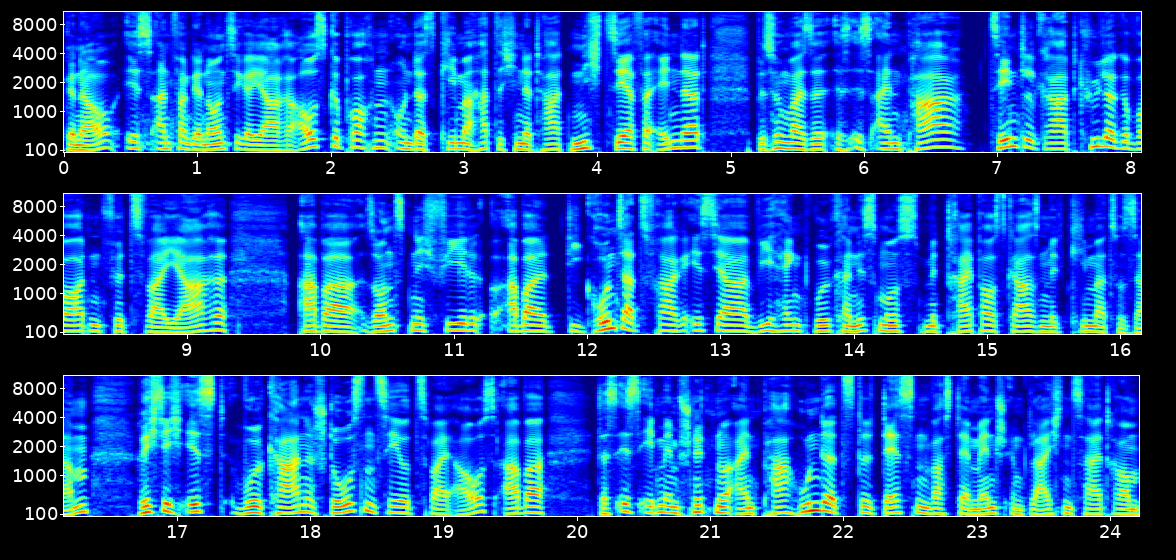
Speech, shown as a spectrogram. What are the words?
Genau, ist Anfang der 90er Jahre ausgebrochen und das Klima hat sich in der Tat nicht sehr verändert, beziehungsweise es ist ein paar Zehntelgrad kühler geworden für zwei Jahre aber sonst nicht viel. Aber die Grundsatzfrage ist ja, wie hängt Vulkanismus mit Treibhausgasen, mit Klima zusammen? Richtig ist, Vulkane stoßen CO2 aus, aber das ist eben im Schnitt nur ein paar Hundertstel dessen, was der Mensch im gleichen Zeitraum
